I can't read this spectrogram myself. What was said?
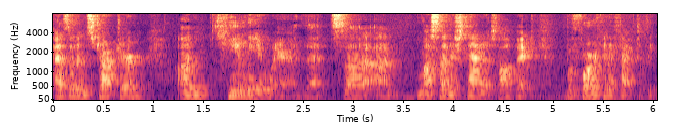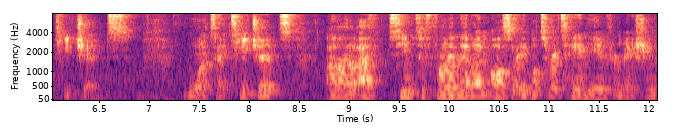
as an instructor, I'm keenly aware that uh, I must understand a topic before I can effectively teach it. Once I teach it, uh, I seem to find that I'm also able to retain the information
